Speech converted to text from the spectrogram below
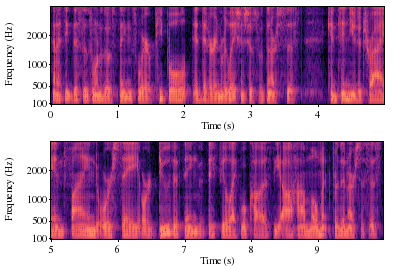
And I think this is one of those things where people that are in relationships with narcissists continue to try and find or say or do the thing that they feel like will cause the aha moment for the narcissist.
